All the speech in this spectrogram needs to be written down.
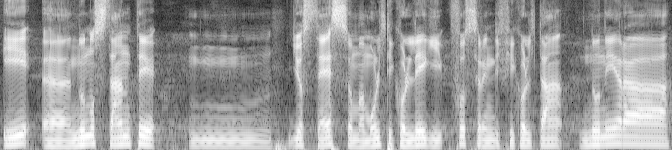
E eh, nonostante mh, mm, io stesso, ma molti colleghi fossero in difficoltà, non era,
